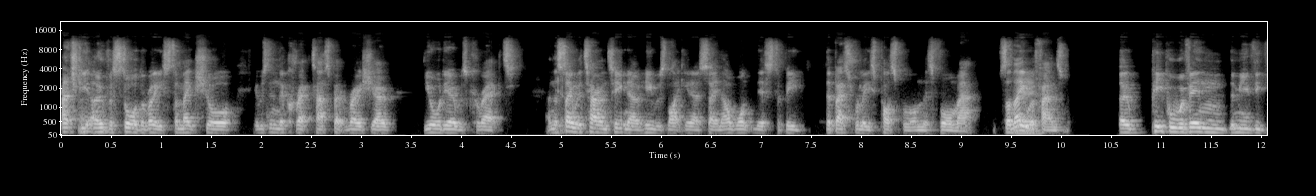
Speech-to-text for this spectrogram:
Actually, oversaw the release to make sure it was in the correct aspect ratio, the audio was correct, and the same with Tarantino. He was like, you know, saying, I want this to be the best release possible on this format. So they yeah. were fans. So people within the movie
